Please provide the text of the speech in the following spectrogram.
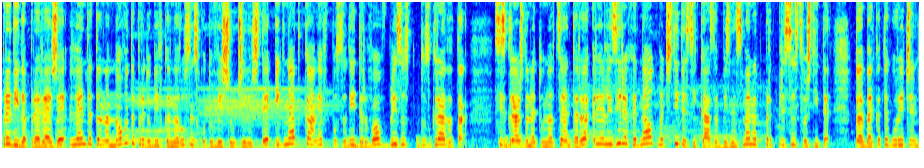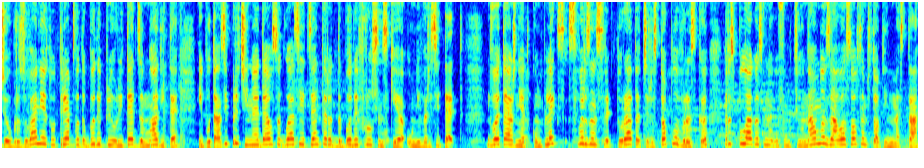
Преди да пререже лентата на новата придобивка на Русенското висше училище, Игнат Канев посади дърво в близост до сградата. С изграждането на центъра реализирах една от мечтите си, каза бизнесменът пред присъстващите. Той бе категоричен, че образованието трябва да бъде приоритет за младите и по тази причина е дал съгласие центърът да бъде в Русенския университет. Двоетажният комплекс, свързан с ректората чрез топла връзка, разполага с многофункционална зала с 800 места,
